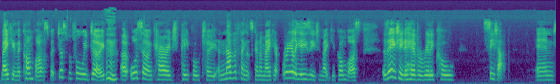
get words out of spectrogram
making the compost. But just before we do, mm. I also encourage people to another thing that's going to make it really easy to make your compost is actually to have a really cool setup. And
